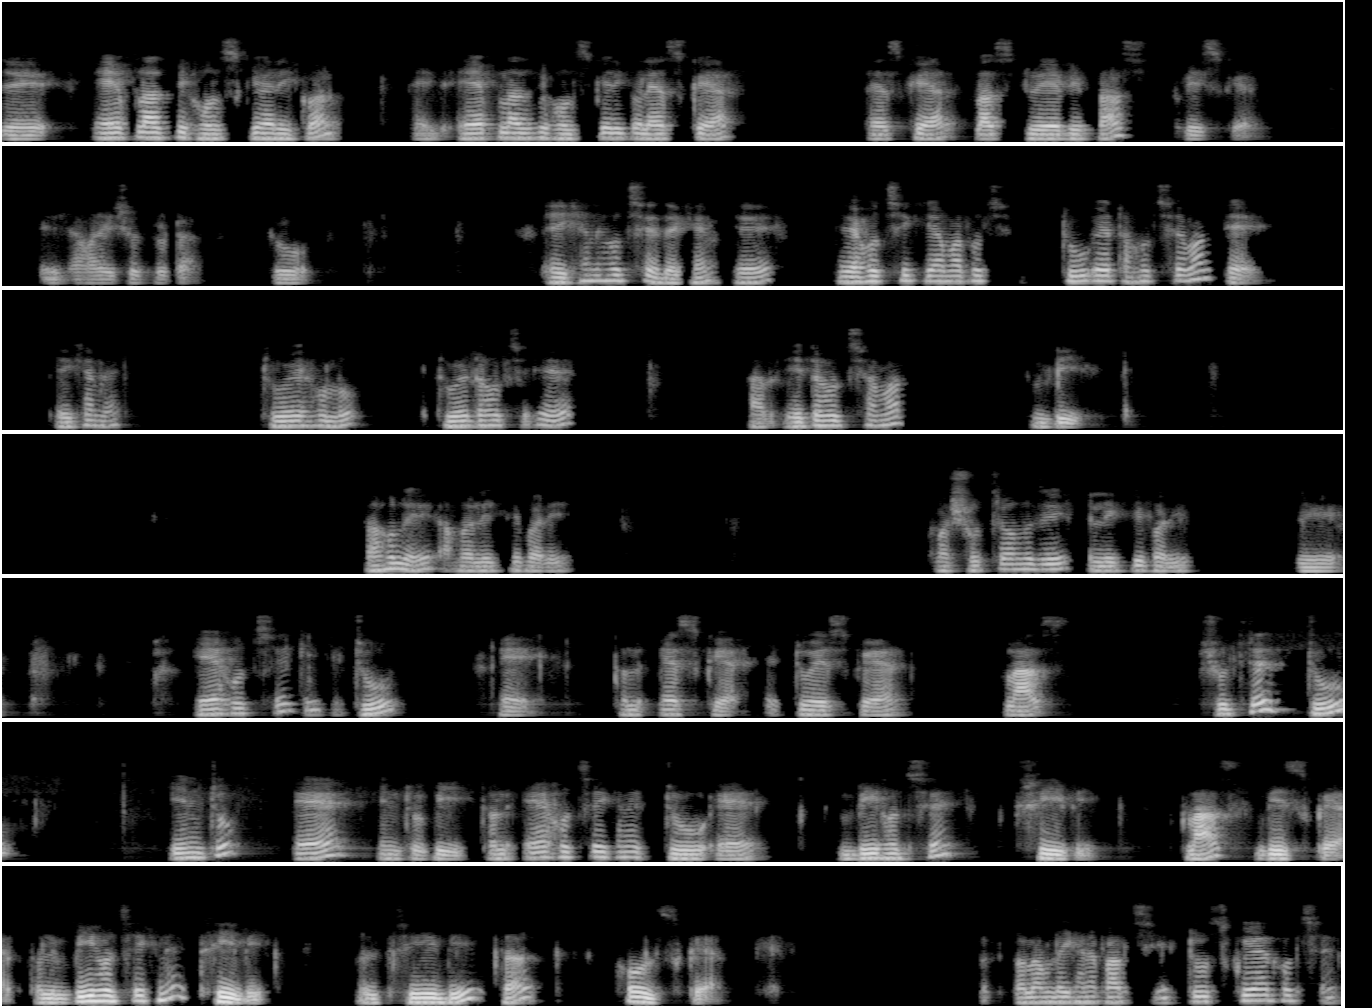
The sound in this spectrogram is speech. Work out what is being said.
যে A plus B whole square equal A plus B whole square equal A square A square plus two A B plus B square এই আমার এই সূত্রটা। তো এইখানে হচ্ছে দেখেন এ এ হচ্ছে কি আমার হচ্ছে টু এটা হচ্ছে আমার এ এইখানে টু এ হলো টু এটা হচ্ছে এ আর এটা হচ্ছে আমার বি তাহলে আমরা লিখতে পারি আমার সূত্র অনুযায়ী লিখতে পারি যে এ হচ্ছে কি? টু এ তাহলে A square two A square plus সূত্রে two into A into B তাহলে এ হচ্ছে এখানে টু এ বি হচ্ছে three B plus B square তাহলে বি হচ্ছে এখানে থ্রি বি থ্রি বি তার হোল স্কোয়ার তাহলে আমরা এখানে পাচ্ছি টু স্কোয়ার হচ্ছে,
